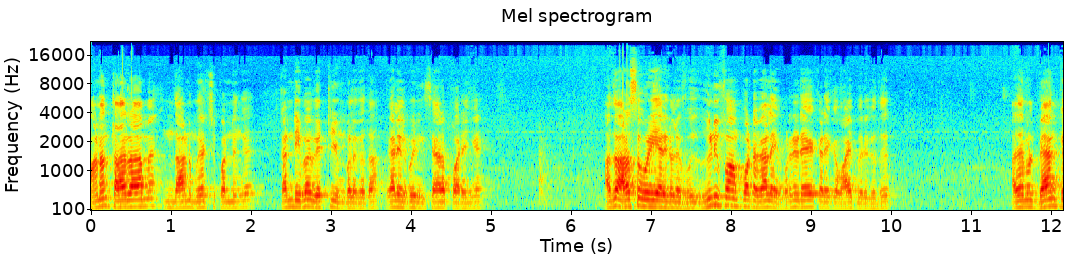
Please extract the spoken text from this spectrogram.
மனம் தளராமல் இந்த ஆண்டு முயற்சி பண்ணுங்கள் கண்டிப்பாக வெற்றி உங்களுக்கு தான். வேலையில் போய் நீங்கள் சேர போகிறீங்க அதுவும் அரசு ஊழியர்கள் யூனிஃபார்ம் போட்ட வேலை உடனடியாக கிடைக்க வாய்ப்பு இருக்குது. அதே மாதிரி பேங்க்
